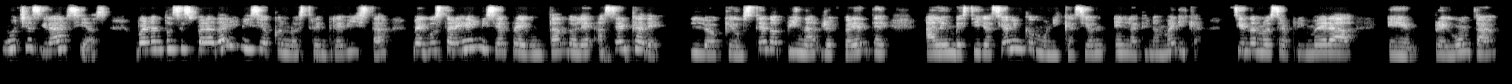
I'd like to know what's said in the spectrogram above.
Muchas gracias. Bueno, entonces para dar inicio con nuestra entrevista, me gustaría iniciar preguntándole acerca de lo que usted opina referente a la investigación en comunicación en Latinoamérica, siendo nuestra primera eh, pregunta,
